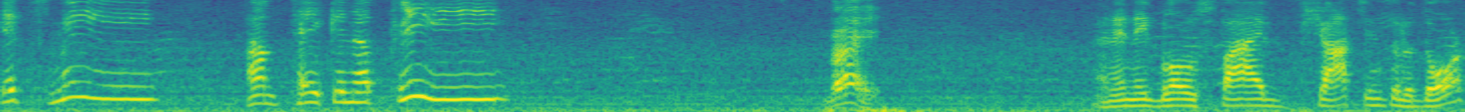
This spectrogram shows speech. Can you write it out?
It's me. I'm taking a pee. Right. and then he blows five shots into the door.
